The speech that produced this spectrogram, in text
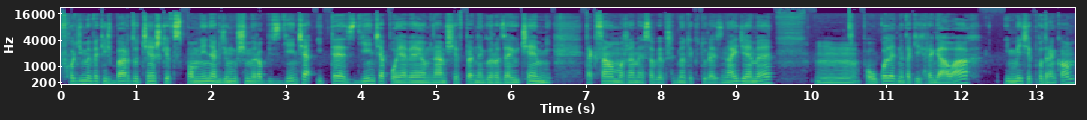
wchodzimy w jakieś bardzo ciężkie wspomnienia, gdzie musimy robić zdjęcia i te zdjęcia pojawiają nam się w pewnego rodzaju ciemni. Tak samo możemy sobie przedmioty, które znajdziemy, mm, poukładać na takich regałach i mieć je pod ręką,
